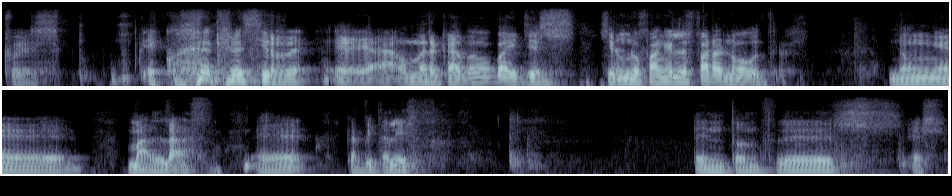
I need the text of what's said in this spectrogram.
pois pues, é, quero dicir, eh, eh, é, o mercado vailles, se non o fan eles farán outros. Non é maldad, é capitalismo. Entonces, eso.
